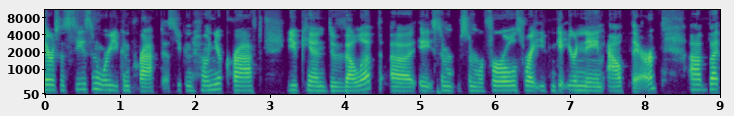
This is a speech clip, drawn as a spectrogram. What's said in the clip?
there's a season where you can practice. You can hone your craft. You can develop uh, a, some some referrals right? You can get your name out there. Uh, but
